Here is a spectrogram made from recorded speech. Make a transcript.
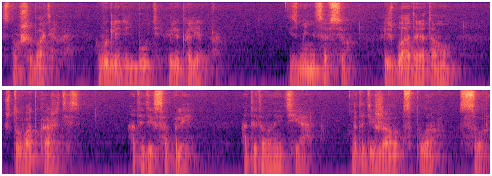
сногсшибательное. Выглядеть будете великолепно. Изменится все, лишь благодаря тому, что вы откажетесь от этих соплей, от этого нытья, от этих жалоб, споров, ссор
